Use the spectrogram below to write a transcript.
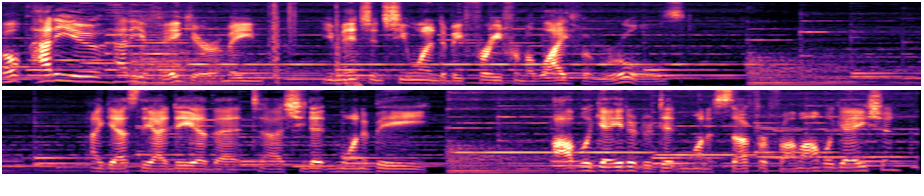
Well, how do you how do you figure? I mean, you mentioned she wanted to be freed from a life of rules. I guess the idea that uh, she didn't want to be obligated or didn't want to suffer from obligation.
